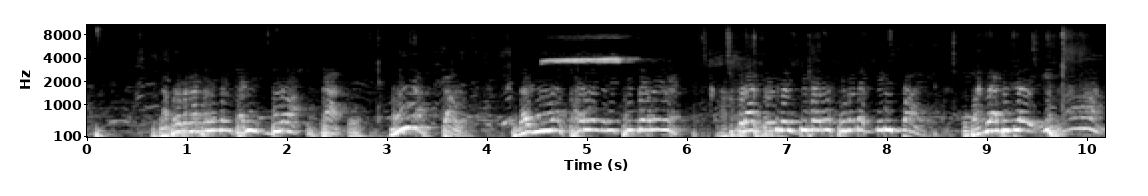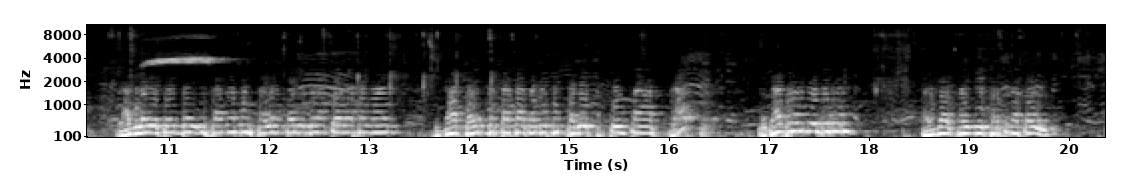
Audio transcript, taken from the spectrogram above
Ya, perbedaan menjadi dua satu. Murah kau. Dan dua kau dari Cibonek. Aspirasi dari Cibonek kepada Girintai. Kepada dari Islam. Lagi-lagi pendek Islam memang sayang dari berapa lapangan. Sehingga poin pertama tadi menjadi tiga satu. Tidak berani dari Harga saya ini pertama.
